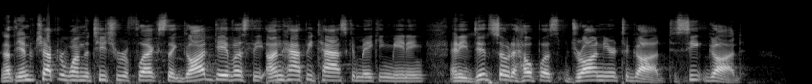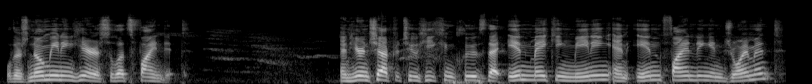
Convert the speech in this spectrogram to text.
And at the end of chapter 1, the teacher reflects that God gave us the unhappy task of making meaning, and he did so to help us draw near to God, to seek God. Well, there's no meaning here, so let's find it. And here in chapter 2, he concludes that in making meaning and in finding enjoyment,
